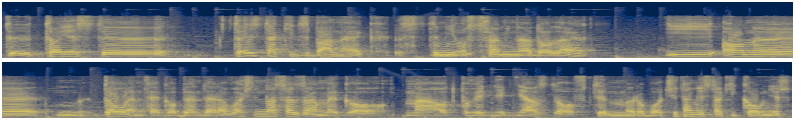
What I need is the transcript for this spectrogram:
to, to jest, to jest taki dzbanek z tymi mhm. ostrzami na dole i on dołem tego blendera właśnie nasadzamy go na odpowiednie gniazdo w tym robocie. Tam jest taki kołnierz,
